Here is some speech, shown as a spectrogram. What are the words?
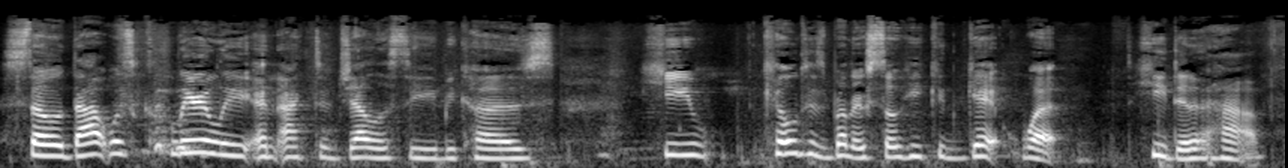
So that was clearly an act of jealousy because he killed his brother so he could get what he didn't have.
